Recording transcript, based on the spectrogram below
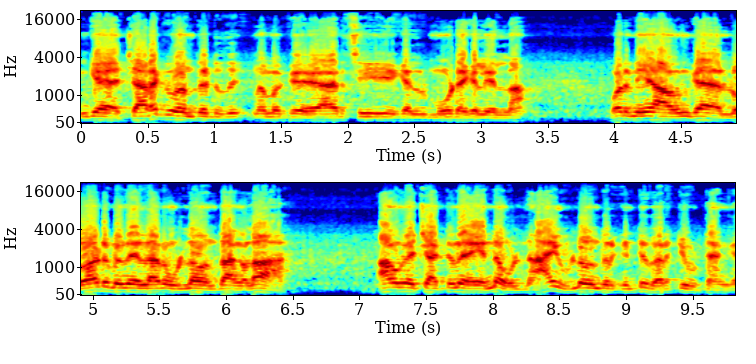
இங்கே சரக்கு வந்துடுது. நமக்கு அரிசிகள் மூடைகள் எல்லாம். உடனே அவங்க லோடு மேலே எல்லாரும் உள்ளே வந்தாங்களா? அவங்க சட்டுன்னு என்ன உள் நாய் உள்ளே வந்திருக்குன்ட்டு விரட்டி விட்டாங்க.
